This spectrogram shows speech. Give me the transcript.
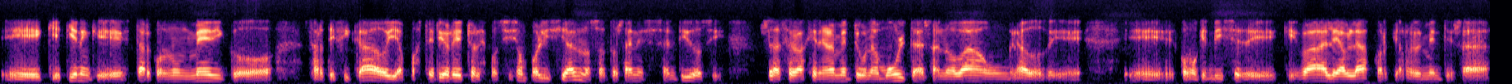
eh, que tienen que estar con un médico certificado y a posterior hecho la exposición policial, nosotros en ese sentido sí, ya se va generalmente una multa, ya no va a un grado de, eh, como quien dice, de que vale hablar porque realmente ya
